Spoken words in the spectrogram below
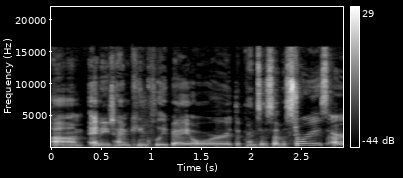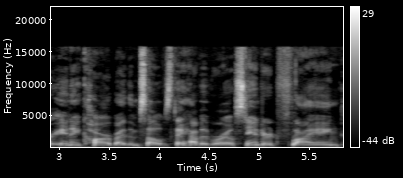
Um, anytime King Felipe or the Princess of Asturias are in a car by themselves, they have a royal standard flying.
